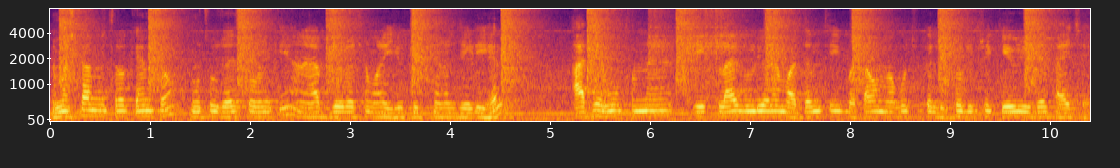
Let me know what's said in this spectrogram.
નમસ્કાર મિત્રો, કેમ છો? હું છું જય સોલંકી અને આપ જોઈ રહ્યો છો મારી યુટ્યુબ ચેનલ જેડી હેલ્થ આજે હું તમને એક લાઈવ વિડીયોના માધ્યમથી બતાવવા માગું છું કે લિથોડિપ્સી કેવી રીતે થાય છે.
